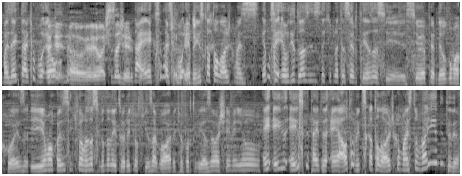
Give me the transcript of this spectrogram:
Mas aí que tá, tipo, é o. Não, eu eu acho exagero. Tá, é que sei lá, tipo, é bem escatológico, mas eu não sei, eu li duas vezes isso aqui pra ter certeza se, se eu ia perder alguma coisa. E uma coisa assim, que pelo menos a segunda leitura que eu fiz agora, que é português, eu achei meio. É, é, é isso que tá, entendeu? É altamente escatológico, mas tu vai indo, entendeu?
